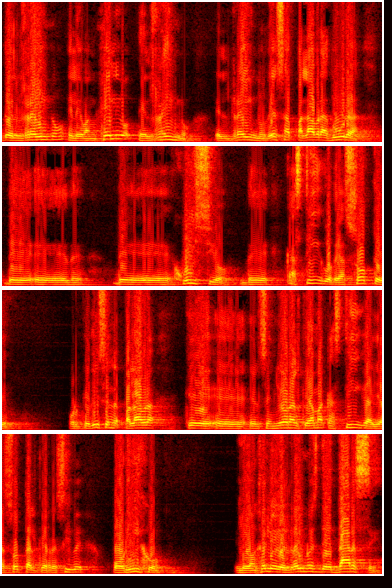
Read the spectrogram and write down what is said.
del reino, el evangelio del reino, el reino, de esa palabra dura de, eh, juicio, de castigo, de azote, porque dice la palabra que eh, el Señor al que ama castiga y azota al que recibe por hijo. El Evangelio del Reino es de darse,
